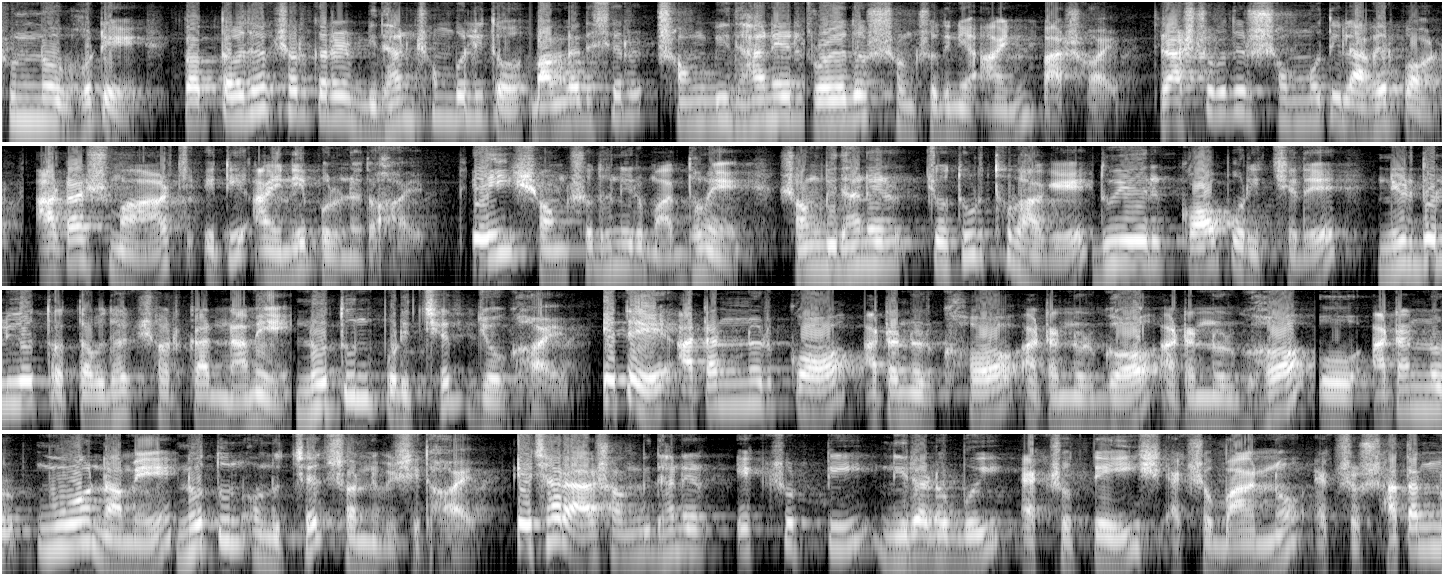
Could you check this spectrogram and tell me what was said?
শূন্য ভোটে তত্ত্বাবধায়ক সরকারের বিধান সম্বলিত বাংলাদেশের সংবিধানের ত্রয়োদশ সংশোধনী আইন পাশ হয়। রাষ্ট্রপতির সম্মতি লাভের পর আঠাশ মার্চ এটি আইনে পরিণত হয়। এই সংশোধনীর মাধ্যমে সংবিধানের চতুর্থ ভাগে দুইয়ের ক পরিচ্ছেদে নির্দলীয় তত্ত্বাবধায়ক সরকার নামে নতুন পরিচ্ছেদ যোগ হয়। এতে আটান্নর ক, আটান্নর খ, আটান্নর গ, আটান্নর ঘ ও আটান্নর মুও নামে নতুন অনুচ্ছেদ সন্নিবেশিত হয়। এছাড়া সংবিধানের একষট্টি, নিরানব্বই, একশো তেইশ, একশো বাহান্ন একশো সাতান্ন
